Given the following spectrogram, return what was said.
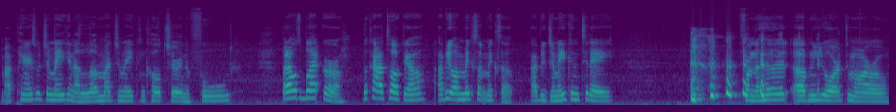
My parents were Jamaican. I love my Jamaican culture and the food. But I was a black girl. Look how I talk, y'all. I be all mix up, mix up. I be Jamaican today, from the hood of New York tomorrow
